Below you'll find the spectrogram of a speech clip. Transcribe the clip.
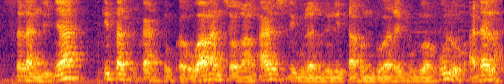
Selanjutnya, kita ke kartu keuangan seorang Aries di bulan Juli tahun 2020 adalah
